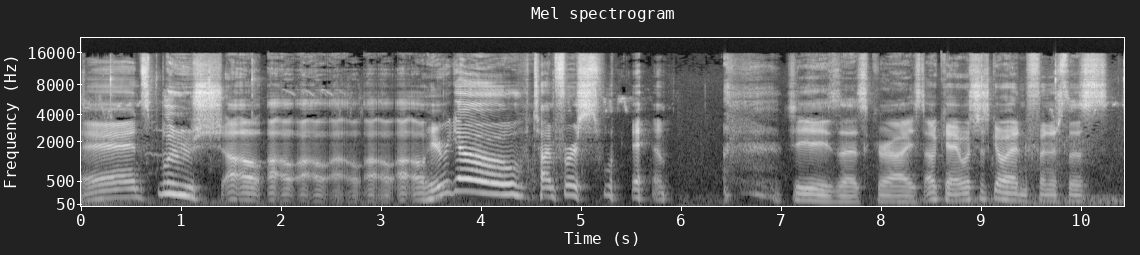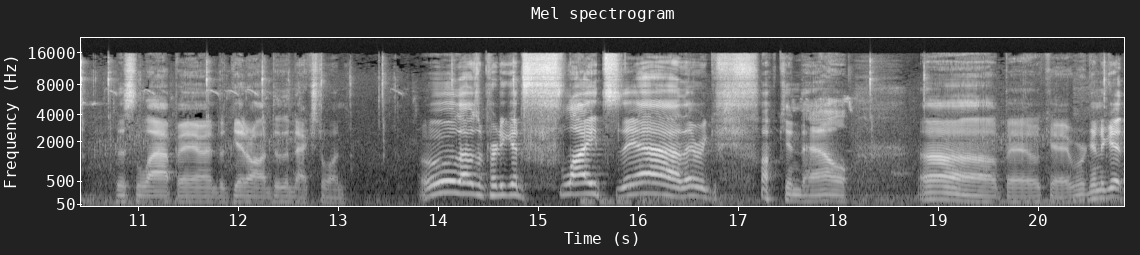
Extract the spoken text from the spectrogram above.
And sploosh. Uh-oh, uh-oh, uh-oh, uh-oh, uh-oh, uh-oh. Here we go. Time for a swim. Jesus Christ. Okay, let's just go ahead and finish this this lap and get on to the next one. Oh, that was a pretty good flight. Yeah, there we go. Fucking hell. Oh, okay. We're gonna get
